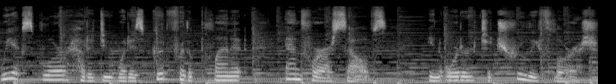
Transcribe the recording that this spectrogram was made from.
We explore how to do what is good for the planet and for ourselves in order to truly flourish.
